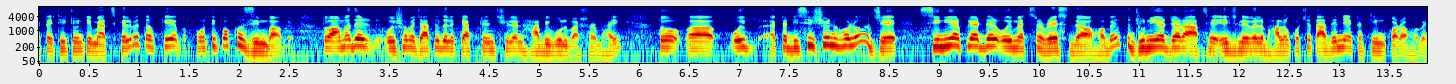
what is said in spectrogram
একটা টি টোয়েন্টি ম্যাচ খেলবে। তো কে, প্রতিপক্ষ জিম্বাবে তো আমাদের ওই সময় জাতীয় দলের ক্যাপ্টেন ছিলেন হাবিবুল বাসার ভাই। তো ওই একটা ডিসিশন হলো যে সিনিয়র প্লেয়ারদের ওই ম্যাচটা রেস্ট দেওয়া হবে। তো জুনিয়র যারা আছে এজ লেভেলে ভালো করছে, তাদের নিয়ে একটা টিম করা হবে।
